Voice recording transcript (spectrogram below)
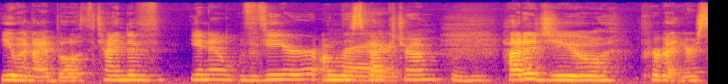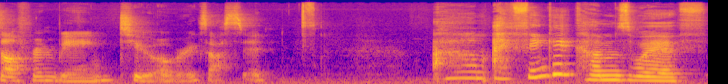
you and I both kind of, you know, veer on the right. spectrum. Mm-hmm. How did you prevent yourself from being too overexhausted? Um, I think it comes with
